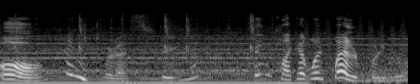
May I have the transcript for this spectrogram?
Oh, interesting. Seems like it went well for you.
